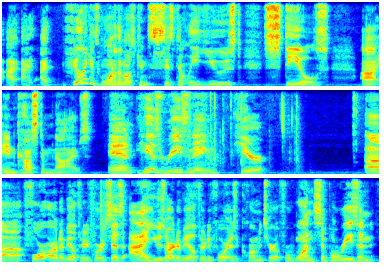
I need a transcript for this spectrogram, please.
I, I, I, feel like it's one of the most consistently used steels uh, in custom knives. And his reasoning here uh, for RWL34. He says, I use RWL34 as a core material for one simple reason.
